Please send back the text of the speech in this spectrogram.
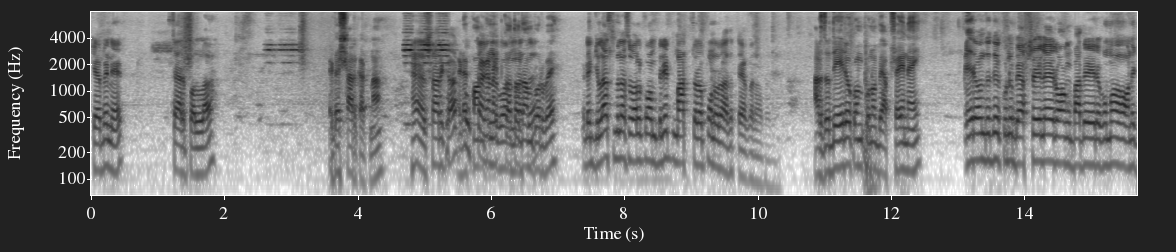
ক্যাবিনেট চার পাল্লা। এটা সার কাঠ না? হ্যাঁ সার কাঠ কত দাম। পড়বে? এটা গ্লাস মিলাস ওয়াল কমপ্লিট মাত্র পনেরো হাজার টাকা করা হবে। আর যদি এরকম কোনো ব্যবসায়ী নাই? এরকম যদি কোনো ব্যবসায়ী লাই রং বাদে এরকমও অনেক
